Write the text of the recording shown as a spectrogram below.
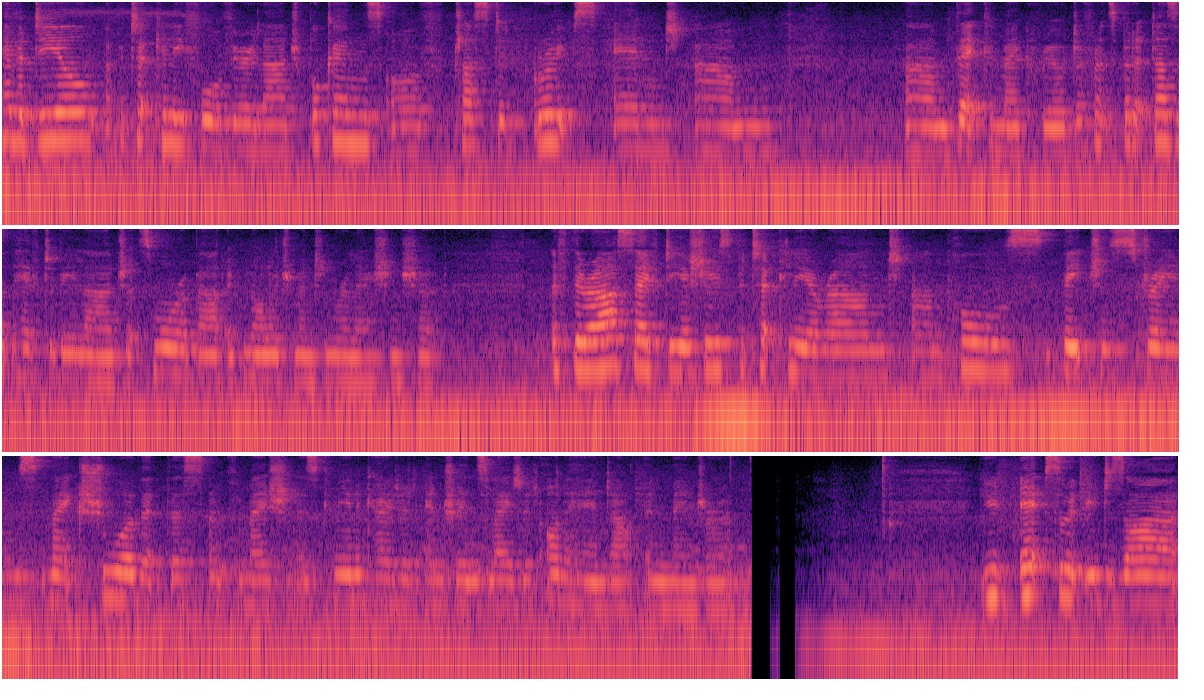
have a deal, uh, particularly for very large bookings of clustered groups, and um, that can make a real difference. But it doesn't have to be large, it's more about acknowledgement and relationship. If there are safety issues, particularly around um, pools, beaches, streams, make sure that this information is communicated and translated on a handout in Mandarin you absolutely desire,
